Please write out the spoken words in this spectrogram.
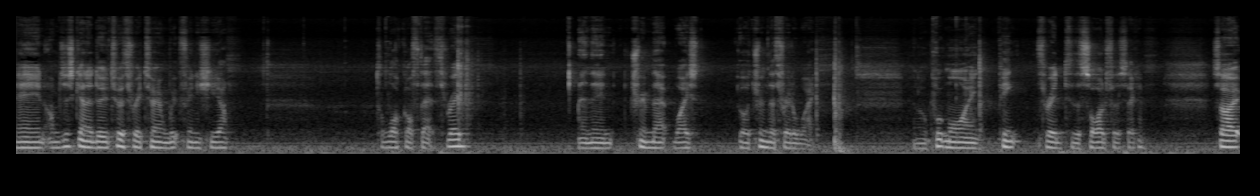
and I'm just going to do two or three turn whip finish here to lock off that thread and then trim that waste or trim the thread away. And I'll put my pink thread to the side for a second. So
